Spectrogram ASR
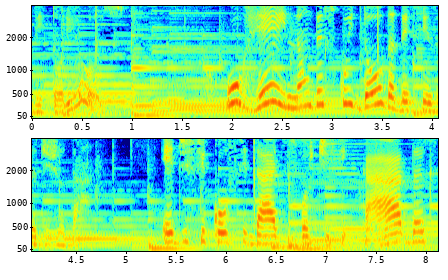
Vitorioso. O rei não descuidou da defesa de Judá. Edificou cidades fortificadas,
